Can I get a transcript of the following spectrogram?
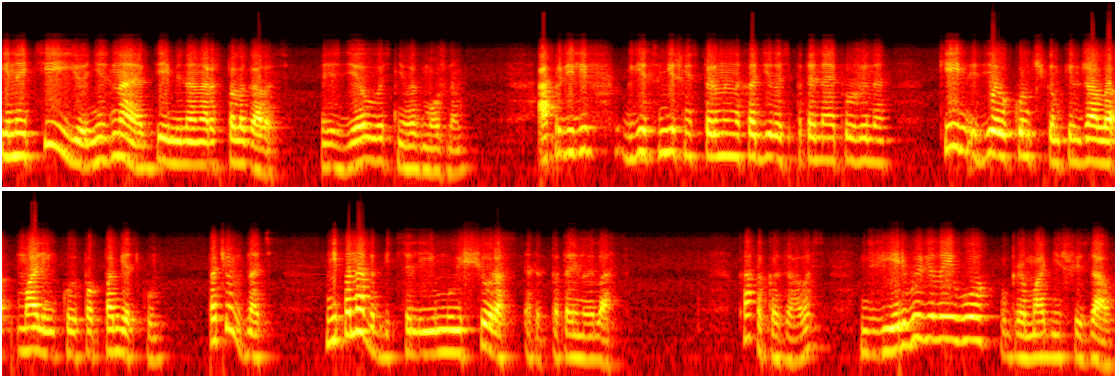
и найти ее, не зная, где именно она располагалась, сделалось невозможным. Определив, где с внешней стороны находилась потайная пружина, Кейн сделал кончиком кинжала маленькую пометку. Почем знать, не понадобится ли ему еще раз этот потайной лаз? Как оказалось, дверь вывела его в громаднейший зал.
